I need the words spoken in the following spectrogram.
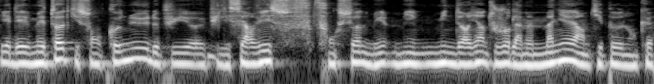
il y a des méthodes qui sont connues depuis, euh, puis les services fonctionnent mine de rien toujours de la même manière un petit peu. Donc euh,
